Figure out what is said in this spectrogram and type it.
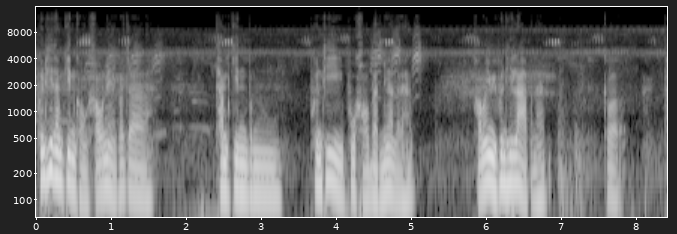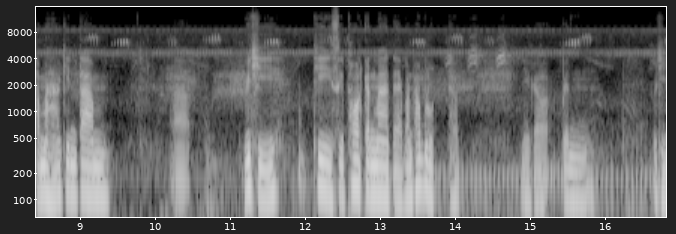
พื้นที่ทำกินของเขาเนี่ยก็จะทำกินบนพื้นที่ภูเขาแบบนี้เลยครับ เขาไม่มีพื้นที่ราบนะครับ ก็ทำมาหากินตามาวิถีที่สืบทอดกันมาแต่บรรพบุรุษครับ นี่ก็เป็นวิธี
